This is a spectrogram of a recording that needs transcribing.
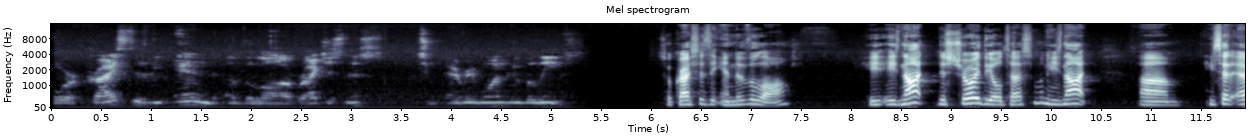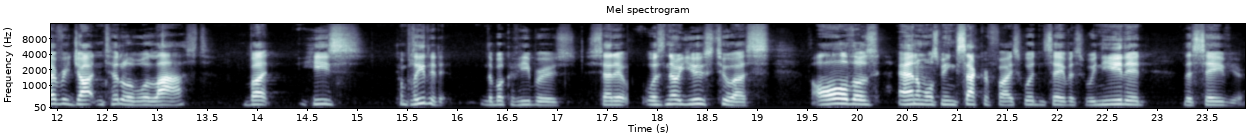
For Christ is the end of the law of righteousness to everyone who believes. So Christ is the end of the law. He, he's not destroyed the Old Testament. He's not. Um, he said every jot and tittle will last, but he's completed it. The book of Hebrews said it was no use to us. All those animals being sacrificed wouldn't save us. We needed the Savior.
